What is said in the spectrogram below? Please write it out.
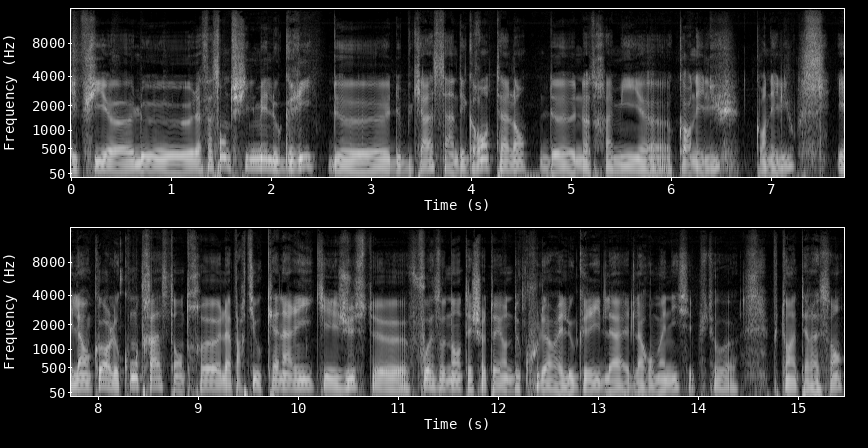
Et puis, euh, le, la façon de filmer le gris de, de Bucarest, c'est un des grands talents de notre ami Corneliu. Corneliu. Et là encore, le contraste entre la partie aux Canaries qui est juste euh, foisonnante et chatoyante de couleurs et le gris de la, de la Roumanie, c'est plutôt, euh, plutôt intéressant.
